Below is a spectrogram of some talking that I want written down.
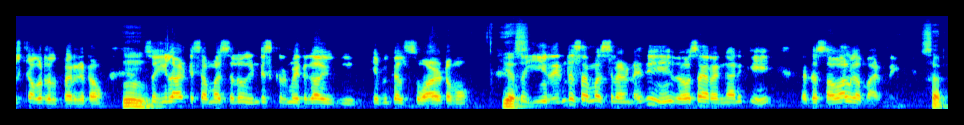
ఉష్ణోగ్రతలు పెరగటం. సో ఇలాంటి సమస్యలు ఇండిస్క్రిమినేట్గా కెమికల్స్ వాడటము. సో ఈ రెండు సమస్యలు అనేది వ్యవసాయ రంగానికి పెద్ద సవాల్గా మారినాయి. సార్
